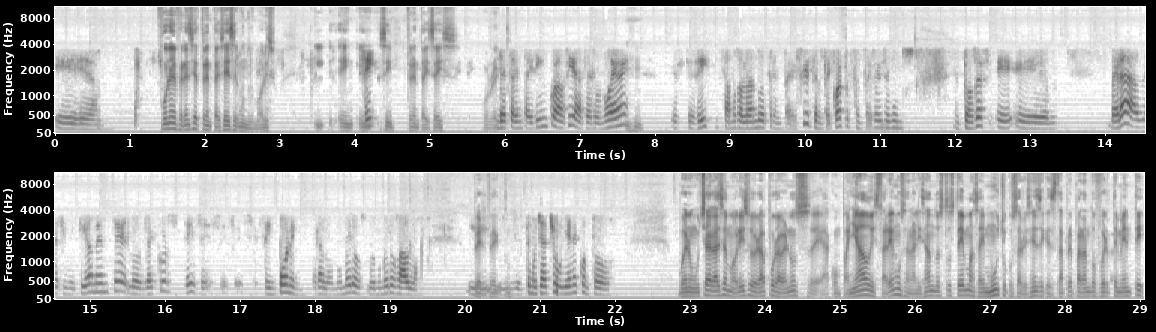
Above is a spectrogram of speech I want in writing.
Eh, Fue una diferencia de 36 segundos, Mauricio. ¿Sí? sí, 36, correcto. De 35 así a 09, este, sí, estamos hablando de 30, sí, 34, 36 segundos. Entonces, eh, eh, verá, definitivamente los récords se, se, se, imponen, verá, los números, los números hablan. Perfecto. y este muchacho viene con todo. Bueno, muchas gracias Mauricio ¿verdad? por habernos eh, acompañado y estaremos analizando estos temas. Hay mucho costarricense que se está preparando fuertemente.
